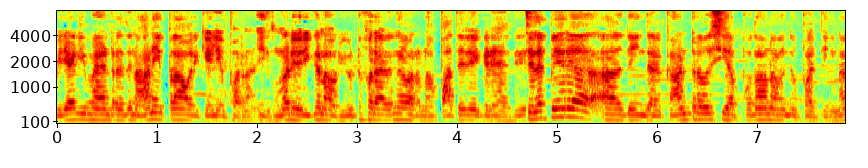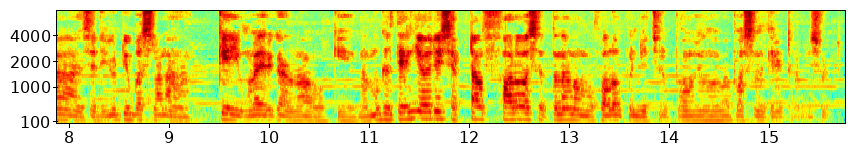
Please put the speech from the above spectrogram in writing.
பிரியாணி மேன்றது நானே இப்போ தான் அவர் கேள்விப்படுறேன். இதுக்கு முன்னாடி வரைக்கும் நான் ஒரு யூடியூபராக அவரை நான் பார்த்ததே கிடையாது. சில பேர் அது இந்த கான்ட்ரவர்சி அப்போதான் நான் வந்து பார்த்தீங்கன்னா சில யூடியூபர்ஸ்லாம் நான் ஓகே இவங்களாம் இருக்காங்களா? ஓகே நமக்கு தெரிஞ்ச வரையும் செட் ஆஃப் ஃபாலோவர்ஸ் எத்தனை நம்ம ஃபாலோ பண்ணி வச்சிருப்போம் இவங்க பர்சனல் கேரக்டர் அப்படின்னு சொல்லிட்டு.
